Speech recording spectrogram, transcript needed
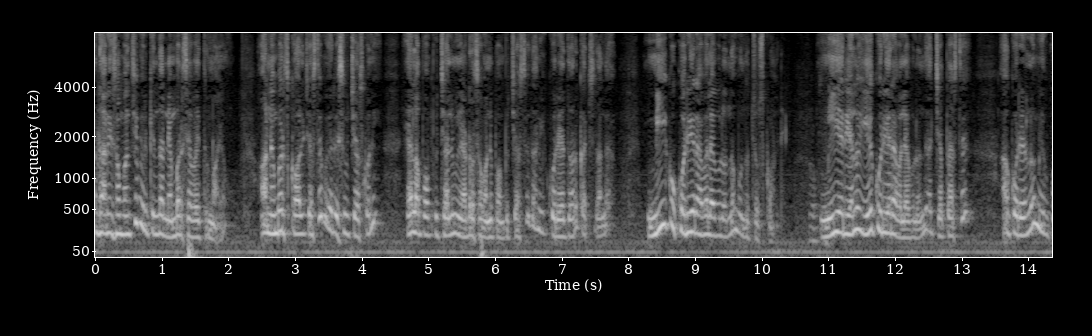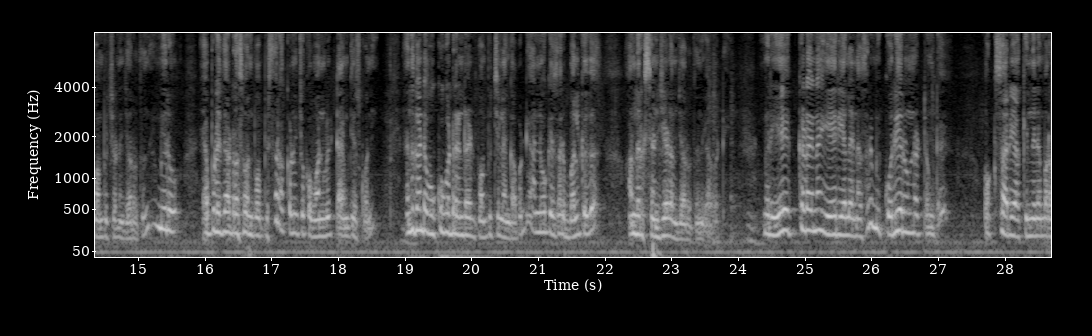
దానికి సంబంధించి మీరు కింద నెంబర్స్ ఏవైతే ఉన్నాయో ఆ నెంబర్స్ కాల్ చేస్తే మీరు రిసీవ్ చేసుకొని ఎలా పంపించాలి మీ అడ్రస్ అవన్నీ పంపించేస్తే దానికి కొరియర్ ద్వారా ఖచ్చితంగా మీకు కొరియర్ అవైలబుల్ ఉందో ముందు చూసుకోండి. మీ ఏరియాలో ఏ కొరియర్ అవైలబుల్ ఉంది అది చెప్పేస్తే ఆ కొరియర్లో మీకు పంపించడం జరుగుతుంది. మీరు ఎప్పుడైతే అడ్రస్ అని పంపిస్తారో అక్కడ నుంచి ఒక వన్ వీక్ టైం తీసుకొని ఎందుకంటే ఒక్కొక్కటి రెండు రెండు పంపించలేం కాబట్టి అన్నీ ఒకేసారి బల్క్గా అందరికి సెండ్ చేయడం జరుగుతుంది కాబట్టి. మీరు ఏ ఎక్కడైనా ఏరియాలో అయినా సరే మీకు కొరియర్ ఉన్నట్టుంటే ఒకసారి ఆ కింది నెంబర్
